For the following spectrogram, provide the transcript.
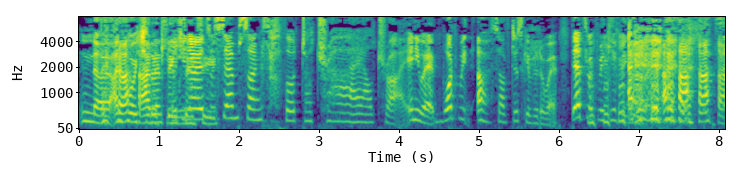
No, unfortunately. I don't think You so know, too. it's a Samsung, so I thought I'll try, I'll try. Anyway, what we, oh, so I've just given it away. That's what we're giving away. so,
